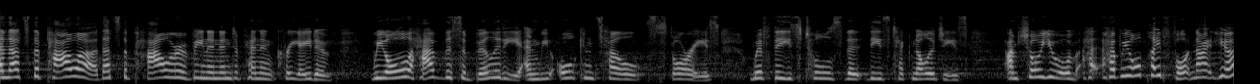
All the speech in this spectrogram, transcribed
and that's the power. That's the power of being an independent creative. We all have this ability and we all can tell stories with these tools, the, these technologies. I'm sure you have, have we all played Fortnite here?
